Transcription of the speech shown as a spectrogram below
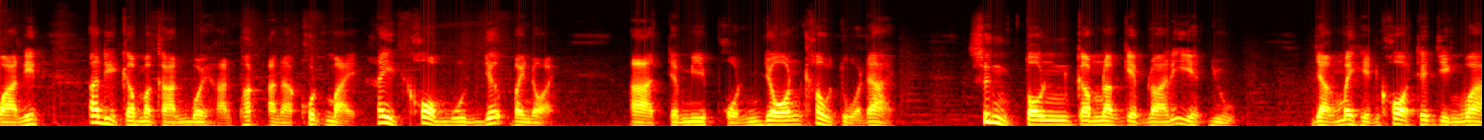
วานิชอดีตกรรมการบริหารพรรคอนาคตใหม่ให้ข้อมูลเยอะไปหน่อย อาจจะมีผลย้อนเข้าตัวได้ ซึ่งตนกำลังเก็บรายละเอียดอยู่ ยังไม่เห็นข้อเท็จจริงว่า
